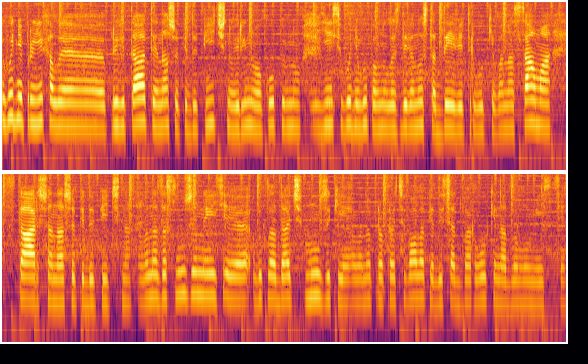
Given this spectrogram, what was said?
Сьогодні приїхали привітати нашу підопічну Ірину Окопівну. Їй сьогодні виповнилось 99 років. Вона сама старша наша підопічна. Вона заслужений е, викладач музики. Вона пропрацювала 52 роки на одному місці.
